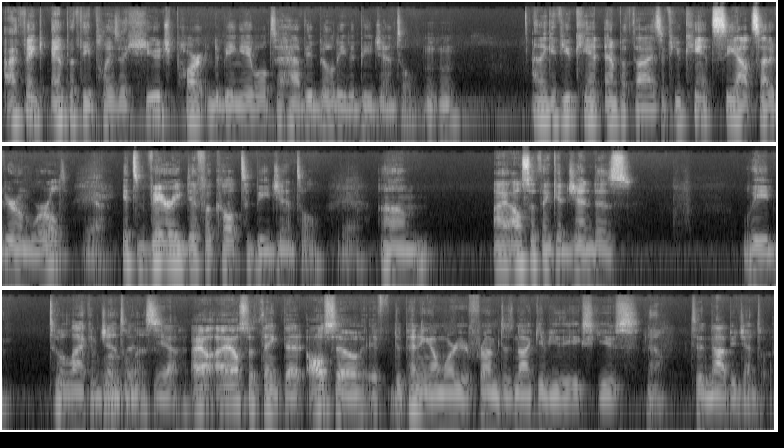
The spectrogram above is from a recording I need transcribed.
I- think empathy plays a huge part into being able to have the ability to be gentle. mm-hmm. I think if you can't empathize, if you can't see outside of your own world, yeah it's very difficult to be gentle. yeah Um, I also think agendas lead to a lack of little bit, gentleness. Yeah, I, I also think that also if depending on where you're from does not give you the excuse No. to not be gentle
